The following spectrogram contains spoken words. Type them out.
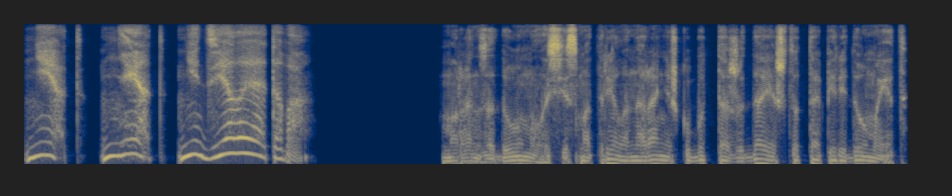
«Нет, нет, не делай этого!» Маран задумалась и смотрела на Ранюшку, будто ожидая, что та передумает.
